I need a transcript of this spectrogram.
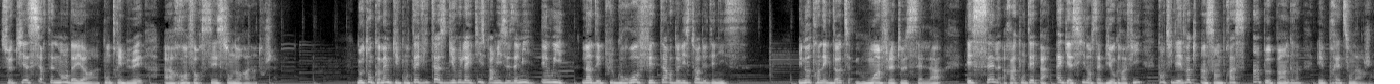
ce qui a certainement d'ailleurs contribué à renforcer son aura d'intouchable. Notons quand même qu'il comptait Vitas Girulaitis parmi ses amis, et oui, l'un des plus gros fêtards de l'histoire du tennis. Une autre anecdote, moins flatteuse celle-là, est celle racontée par Agassi dans sa biographie quand il évoque un Sampras un peu pingre et près de son argent.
